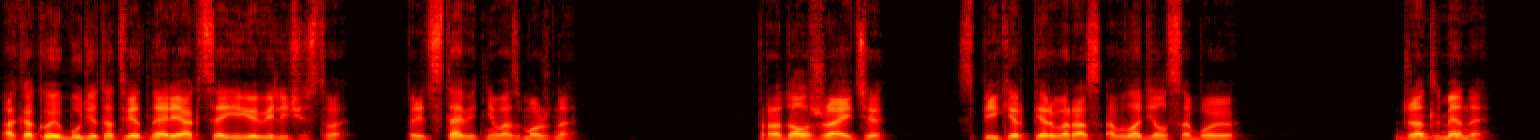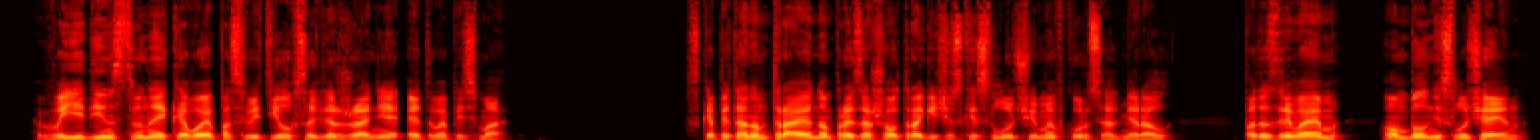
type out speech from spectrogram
А какой будет ответная реакция Ее Величества? Представить невозможно. «Продолжайте». Спикер первый раз овладел собою. «Джентльмены, вы единственные, кого я посвятил в содержание этого письма. С капитаном Трайоном произошел трагический случай, мы в курсе, адмирал. Подозреваем, он был не случайен.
